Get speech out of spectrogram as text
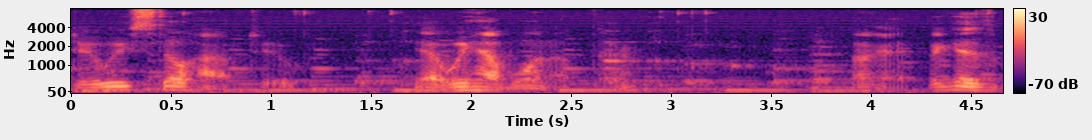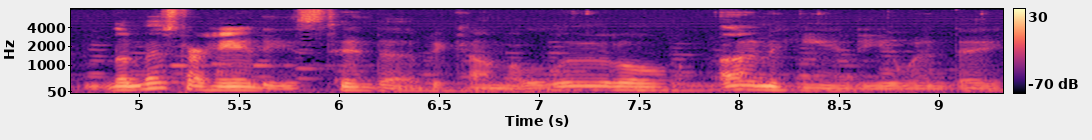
do we still have two? Yeah, we have one. Okay, because the Mr. Handies tend to become a little unhandy when they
